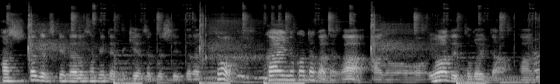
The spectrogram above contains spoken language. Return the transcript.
ハッシュタグつけ太郎酒店で検索していただくと、会員の方々が、あの今まで届いた、あの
